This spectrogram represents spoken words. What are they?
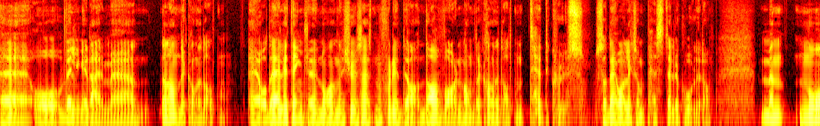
eh, og velger dermed den andre kandidaten. Eh, og det er litt enklere nå enn i 2016, fordi da, da var den andre kandidaten Ted Cruz. Så det var liksom pest eller kolera. Men nå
